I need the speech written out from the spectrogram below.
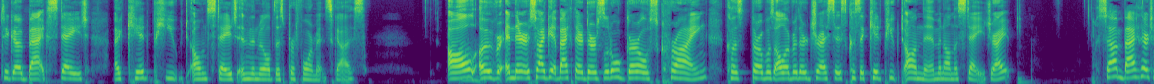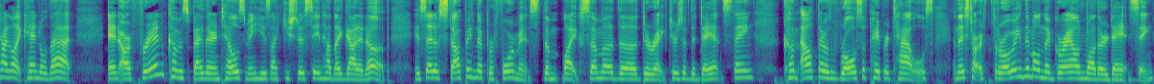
to go backstage. A kid puked on stage in the middle of this performance, guys. All mm. over, and there. So I get back there. There's little girls crying because throw was all over their dresses because a kid puked on them and on the stage, right? So I'm back there trying to like handle that. And our friend comes back there and tells me, he's like, you should have seen how they got it up. Instead of stopping the performance, the like some of the directors of the dance thing come out there with rolls of paper towels and they start throwing them on the ground while they're dancing.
